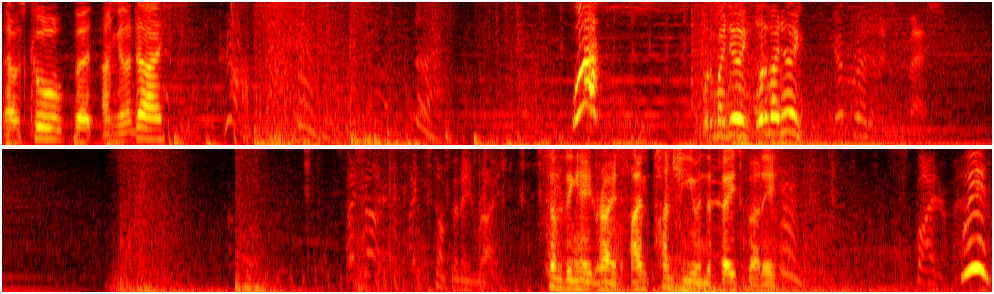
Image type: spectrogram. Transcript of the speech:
That was cool, but I'm gonna die. What? What am I doing? What am I doing? Get rid of this mess. Something ain't right. Something ain't right. I'm punching you in the face, buddy. Spider-Man. Woo!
